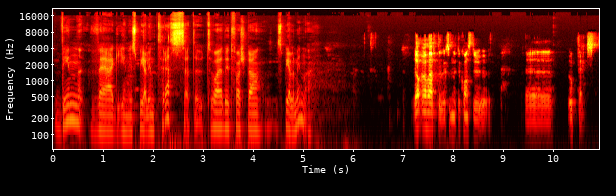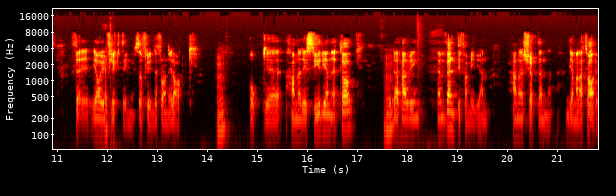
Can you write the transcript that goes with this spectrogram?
din väg in i spelintresset ut? Vad är ditt första spelminne? Jag har haft liksom lite konstig eh, uppväxt. För jag är en flykting som flydde från Irak. Mm. Och eh, hamnade i Syrien ett tag. Mm. Och där hade vi en vän till familjen. Han hade köpt en gammal Atari.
